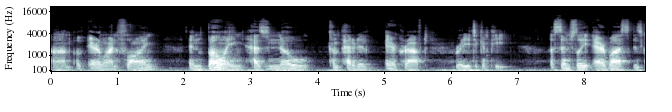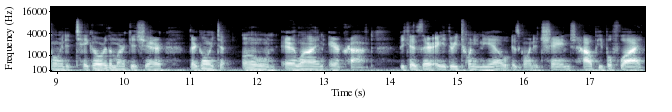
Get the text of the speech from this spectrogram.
um, of airline flying, and Boeing has no competitive aircraft ready to compete. Essentially, Airbus is going to take over the market share. They're going to own airline aircraft because their A320neo is going to change how people fly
